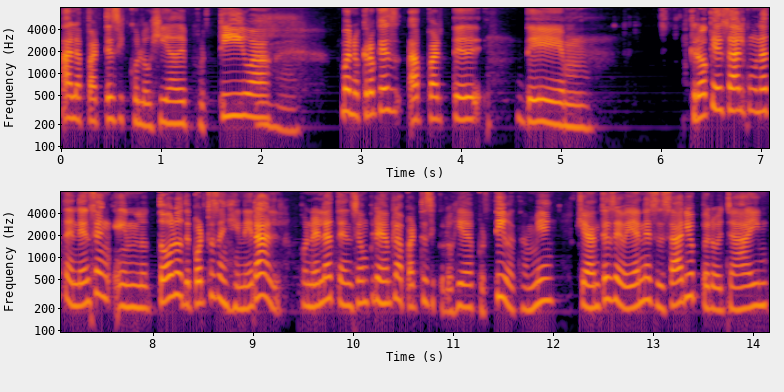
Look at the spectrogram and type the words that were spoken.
a la parte de psicología deportiva. Bueno, creo que es aparte de mm, creo que es algo, una tendencia en, en todos los deportes en general, ponerle atención, por ejemplo, a la parte de psicología deportiva también, que antes se veía necesario, pero ya hay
